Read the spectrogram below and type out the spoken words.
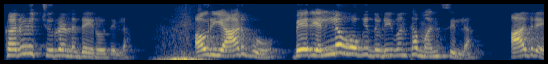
ಕರುಳು ಚುರನ್ನದೇ ಇರೋದಿಲ್ಲ. ಅವ್ರು ಯಾರಿಗೂ ಬೇರೆಲ್ಲ ಹೋಗಿ ದುಡಿಯುವಂಥ ಮನಸ್ಸಿಲ್ಲ ಆದ್ರೆ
